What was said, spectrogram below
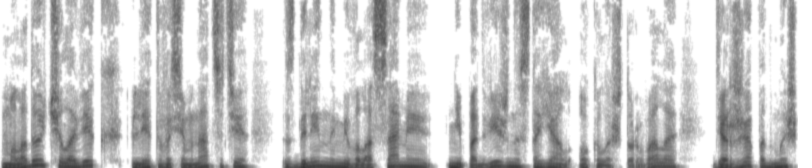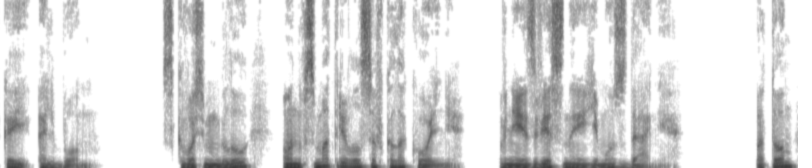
Молодой человек, лет 18, с длинными волосами, неподвижно стоял около штурвала, держа под мышкой альбом. Сквозь мглу он всматривался в колокольни, в неизвестные ему здания. Потом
